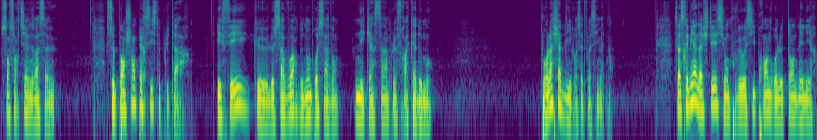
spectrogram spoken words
s'en sortir grâce à eux. Ce penchant persiste plus tard et fait que le savoir de nombreux savants n'est qu'un simple fracas de mots. Pour l'achat de livres cette fois-ci maintenant. Ça serait bien d'acheter si on pouvait aussi prendre le temps de les lire.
